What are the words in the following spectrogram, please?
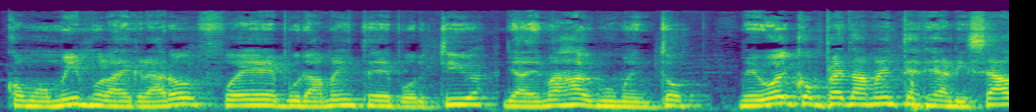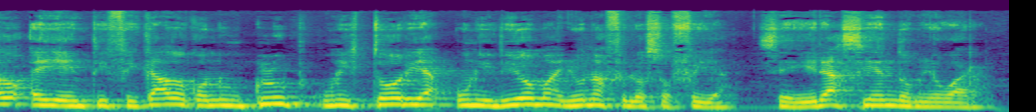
como mismo la declaró, fue puramente deportiva y además argumentó, me voy completamente realizado e identificado con un club, una historia, un idioma y una filosofía. Seguirá siendo mi hogar.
